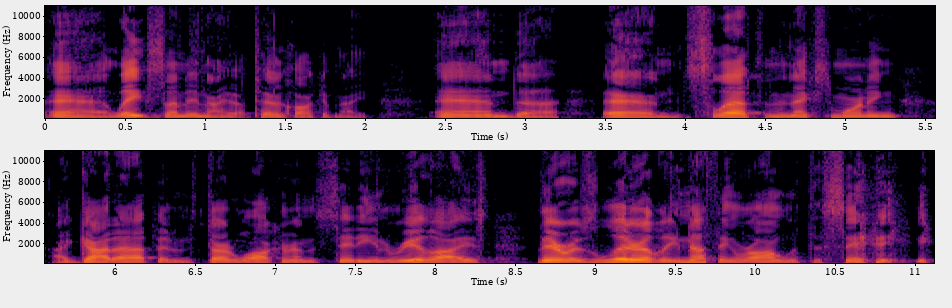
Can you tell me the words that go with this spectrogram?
and late Sunday night, about 10 o'clock at night, and uh, and slept. And the next morning, I got up and started walking around the city and realized there was literally nothing wrong with the city.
